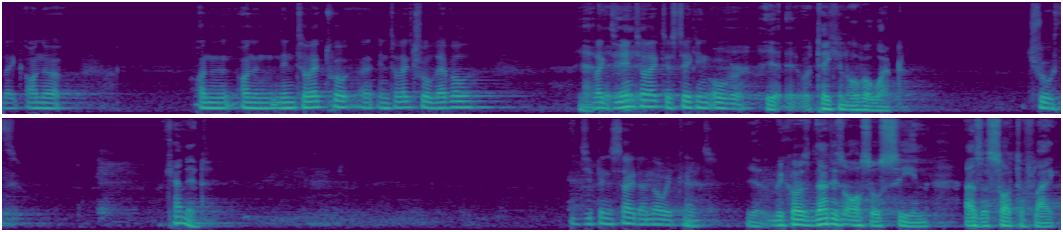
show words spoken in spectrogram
Like on a on on an intellectual uh, intellectual level, Yeah. like the intellect is taking over Yeah, uh, taking over what? truth. Can it? Deep inside, I know it can't. Yeah, because that is also seen as a sort of like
